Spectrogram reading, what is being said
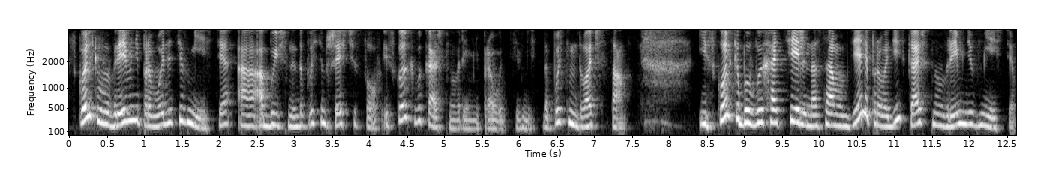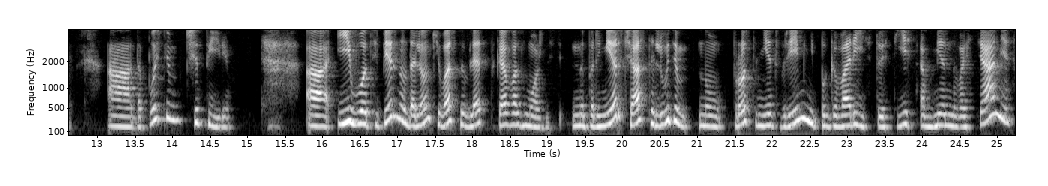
сколько вы времени проводите вместе, а, обычно, допустим, 6 часов, и сколько вы качественного времени проводите вместе, допустим, 2 часа. И сколько бы вы хотели на самом деле проводить качественного времени вместе, а, допустим, 4. А, и вот теперь на удаленке у вас появляется такая возможность. Например, часто людям, ну, просто нет времени поговорить. То есть есть обмен новостями,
